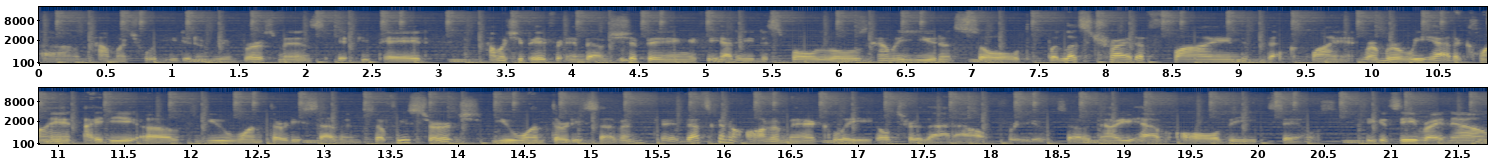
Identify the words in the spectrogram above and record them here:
um, how much what you did in reimbursements, if you paid, how much you paid for inbound shipping, if you had any disposals, how many units sold. But let's try to find that client. Remember, we had a client ID of U137. So if we search U137, okay, that's gonna automatically filter that out for you. So now you have all the sales. You can see right now,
